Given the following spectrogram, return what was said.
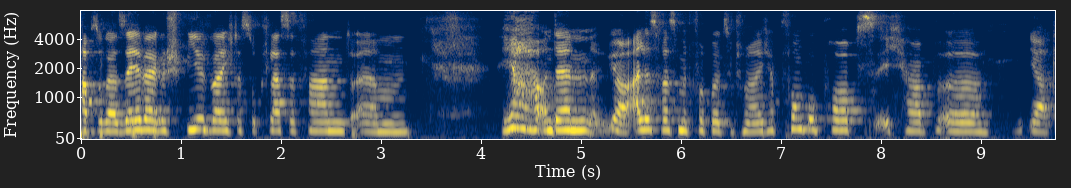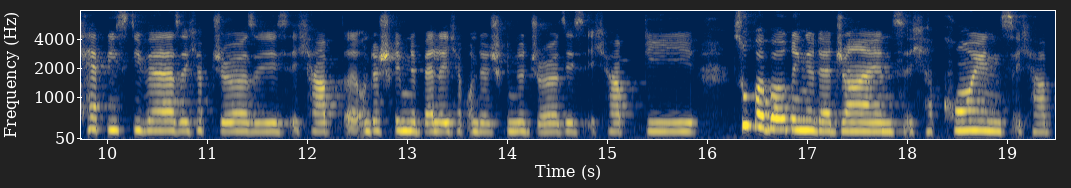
Habe sogar selber gespielt, weil ich das so klasse fand. Ähm, ja, und dann, ja, alles, was mit Football zu tun hat. Ich habe Funko Pops, ich habe äh, ja, Cappies diverse, ich habe Jerseys, ich habe äh, unterschriebene Bälle, ich habe unterschriebene Jerseys, ich habe die Super Bowl Ringe der Giants, ich habe Coins, ich habe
